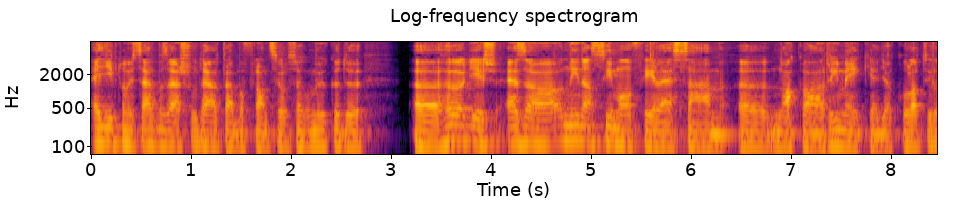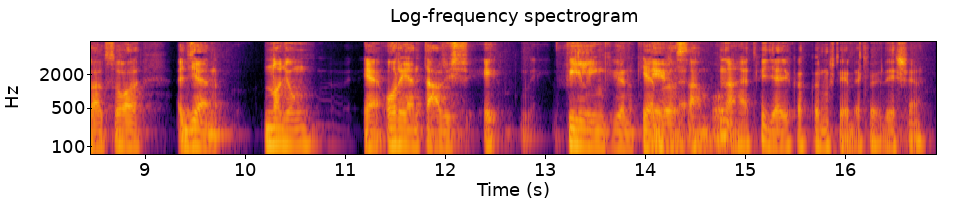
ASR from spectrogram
egyiptomi származású, de általában Franciaországon működő hölgy, és ez a Nina Simon féle számnak a remake-je gyakorlatilag, szóval egy ilyen nagyon ilyen orientális feeling jön ki ebből Érde. a számból. Na hát figyeljük akkor most érdeklődéssel.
